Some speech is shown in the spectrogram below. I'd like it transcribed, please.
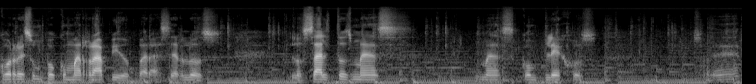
corres un poco más rápido para hacer los, los saltos más, más complejos. Vamos a ver.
